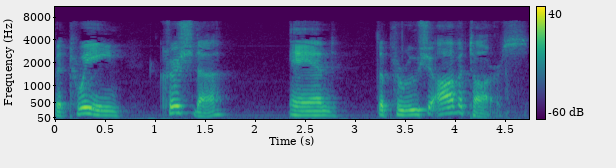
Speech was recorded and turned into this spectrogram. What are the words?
between Krishna and the Purusha avatars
